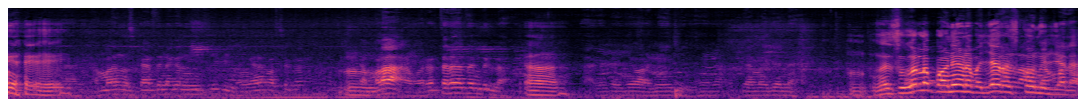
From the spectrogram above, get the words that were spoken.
നമ്മളെ ഓരോരുത്തരെ ഇതുണ്ടല്ല. സുഖമുള്ള പണിയാണ് വലിയ റിസ്ക് ഒന്നും ഇല്ല അല്ലേ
